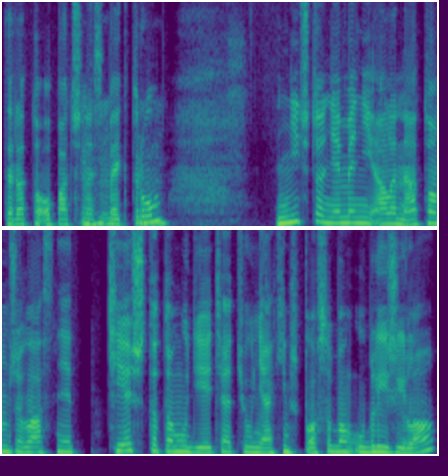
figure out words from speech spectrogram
teda to opačné mm-hmm, spektrum. Mm-hmm. Nič to nemení ale na tom, že vlastne tiež to tomu dieťaťu nejakým spôsobom ublížilo,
